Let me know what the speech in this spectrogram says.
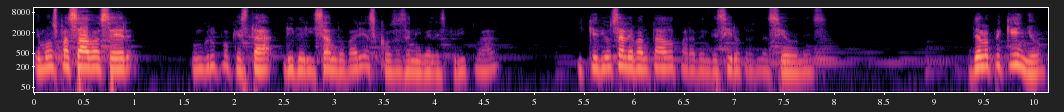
hemos pasado a ser un grupo que está liderizando varias cosas a nivel espiritual y que Dios ha levantado para bendecir otras naciones. De lo pequeño,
